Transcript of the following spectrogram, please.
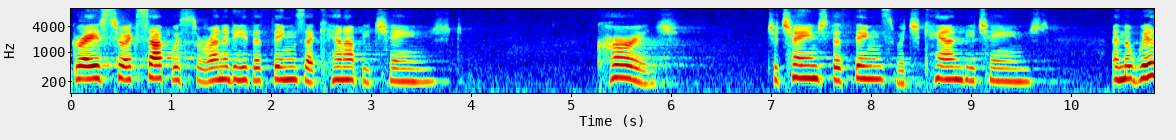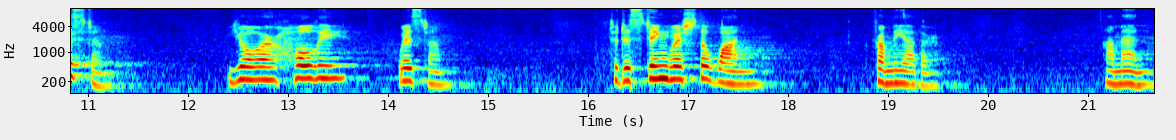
grace to accept with serenity the things that cannot be changed, courage to change the things which can be changed, and the wisdom, your holy wisdom, to distinguish the one from the other. Amen.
